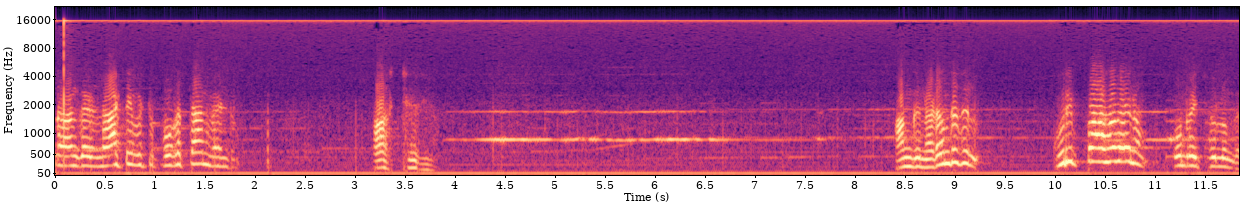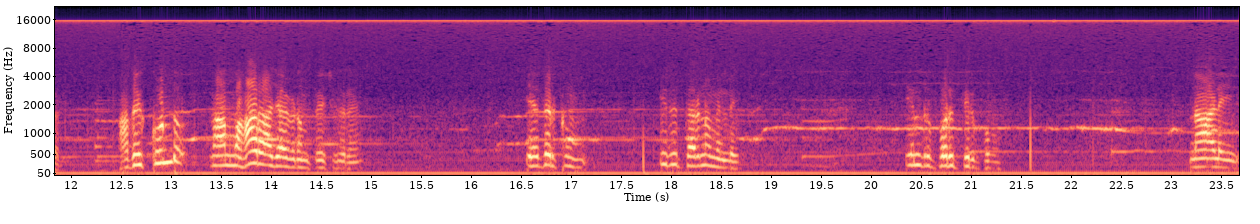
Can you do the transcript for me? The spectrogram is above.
நாங்கள் நாட்டை விட்டு போகத்தான் வேண்டும். ஆச்சரியம். அங்கு நடந்ததில் குறிப்பாக வேணும் ஒன்றை சொல்லுங்கள். அதை கொண்டு நான் மகாராஜாவிடம் பேசுகிறேன். எதற்கும் இது தருணம் இல்லை என்று பொறுத்திருப்போம். நாளை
